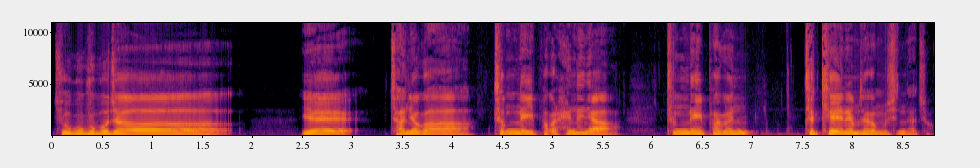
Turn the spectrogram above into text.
조국 후보자의 자녀가 특례 입학을 했느냐. 특례 입학은 특혜의 냄새가 물씬 나죠.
